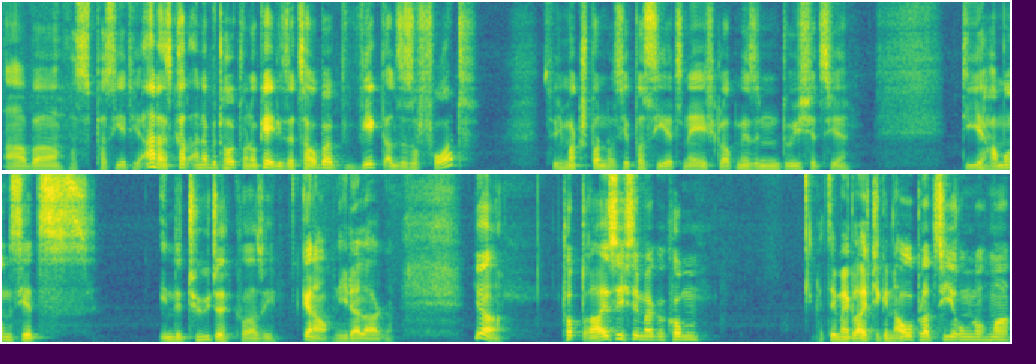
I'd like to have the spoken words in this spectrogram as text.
Aber was passiert hier? Ah, da ist gerade einer betäubt worden. Okay, dieser Zauber wirkt also sofort. Jetzt bin ich mal gespannt, was hier passiert. Ne, ich glaube, wir sind durch jetzt hier. Die haben uns jetzt in die Tüte quasi. Genau, Niederlage. Ja, Top 30 sind wir gekommen. Jetzt sehen wir gleich die genaue Platzierung nochmal.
